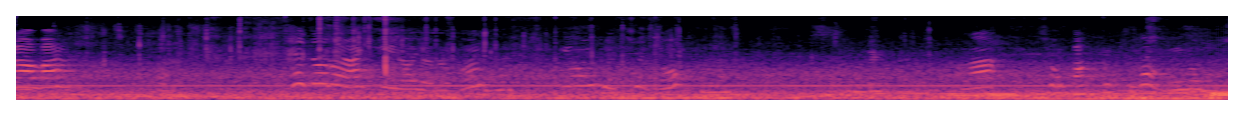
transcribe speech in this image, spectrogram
와봐. 세조로 할게요 여러분. 이건 붙이고 하나 손깍 붙이고 이거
